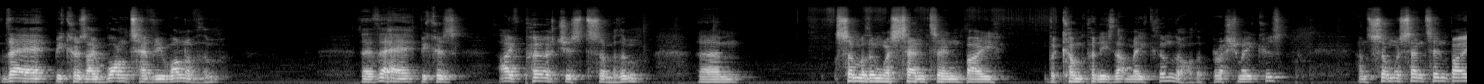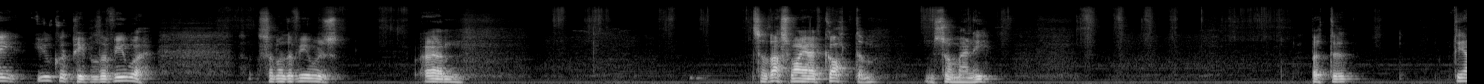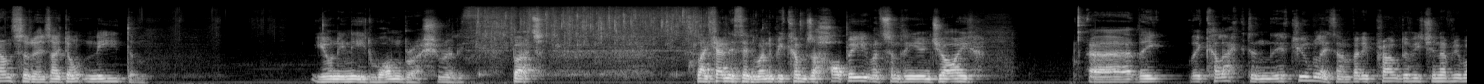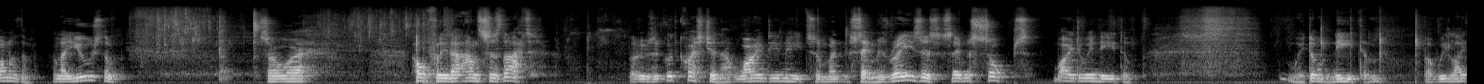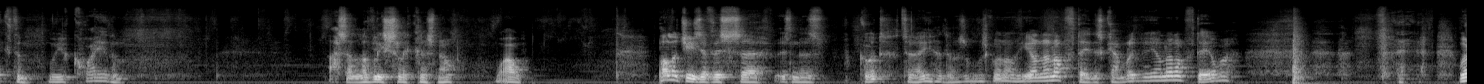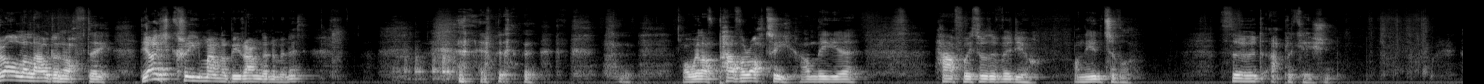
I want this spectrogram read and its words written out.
there because I want every one of them. They're there because I've purchased some of them. Um, some of them were sent in by the companies that make them, or the brush makers and some were sent in by you good people, the viewer. Some of the viewers. Um, so that's why I've got them, and so many. But the, the answer is I don't need them. You only need one brush really. But like anything, when it becomes a hobby, when something you enjoy, uh, they they collect and they accumulate. I'm very proud of each and every one of them and I use them. So uh, hopefully that answers that. But it was a good question that. Why do you need some? Same as razors, same as soaps. Why do we need them? We don't need them, but we like them. We acquire them. That's a lovely slickness now. Wow. Apologies if this uh, isn't as good today. I don't know what's going on. Are you on an off day, this camera? Are you on an off day or? We're all allowed an off day. The ice cream man will be round in a minute. Or we'll have Pavarotti on the uh, halfway through the video, on the interval. Third application.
